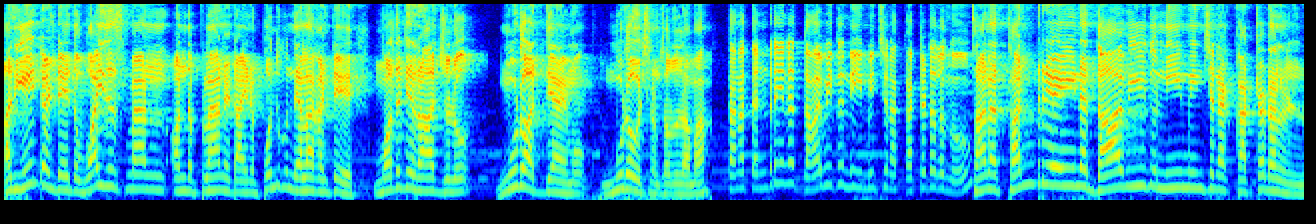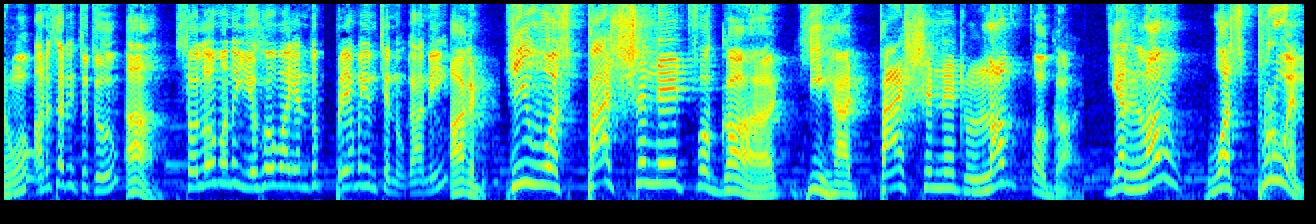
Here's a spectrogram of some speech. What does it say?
అది ఏంటంటే the wisest man on the planet ఆయన పొందుకుంది ఎలాగంటే మొదటి రాజులు మూడో అధ్యాయము మూడో వచ్చిన చదువుదామా? తన తండ్రి అయిన దావీదు నియమించిన కట్టడలను తన తండ్రి అయిన దావీదు నియమించిన కట్టడలను అనుసరించుచు ఆ. సొలోమను యెహోవా యందు ప్రేమయుంచెను గాని ఆగండి. He was passionate for God he had passionate love for God a love was proven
